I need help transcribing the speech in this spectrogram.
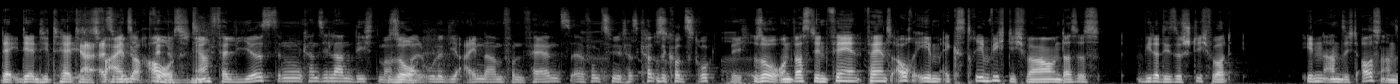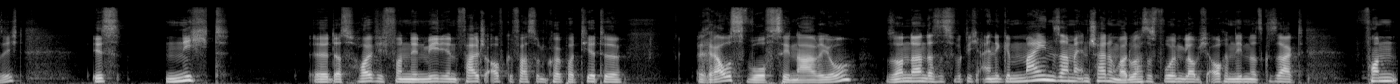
der Identität Ja, dieses also Vereins du, auch aus. Wenn du die Ja? verlierst, dann kannst du den Laden dicht machen, So. weil ohne die Einnahmen von Fans äh, funktioniert das ganze Konstrukt nicht. So, und was den Fan, Fans auch eben extrem wichtig war, und das ist wieder dieses Stichwort Innenansicht, Außenansicht, ist nicht äh, das häufig von den Medien falsch aufgefasste und kolportierte Rauswurfszenario, sondern dass es wirklich eine gemeinsame Entscheidung war. Du hast es vorhin, glaube ich, auch im Nebensatz gesagt, von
